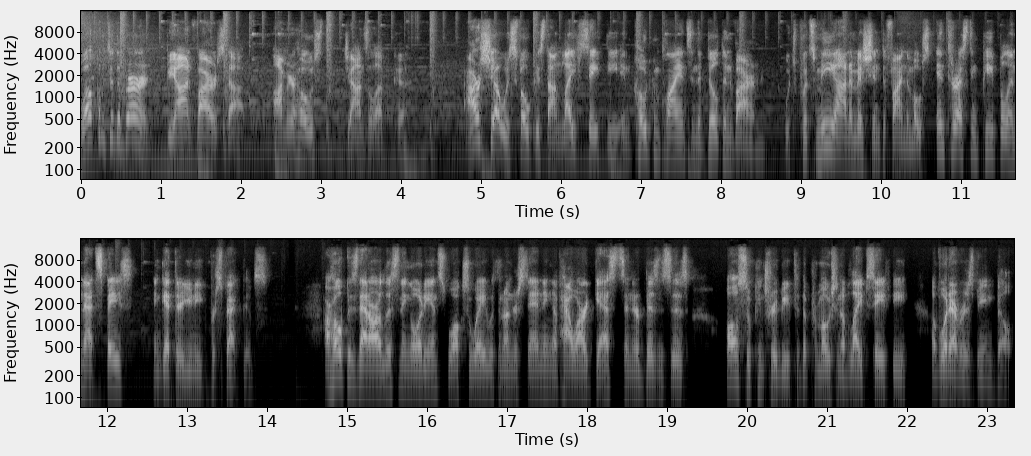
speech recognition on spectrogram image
Welcome to The Burn Beyond Firestop. I'm your host, John Zalepka. Our show is focused on life safety and code compliance in the built environment, which puts me on a mission to find the most interesting people in that space and get their unique perspectives. Our hope is that our listening audience walks away with an understanding of how our guests and their businesses also contribute to the promotion of life safety of whatever is being built.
